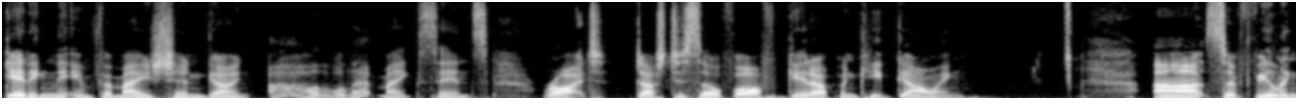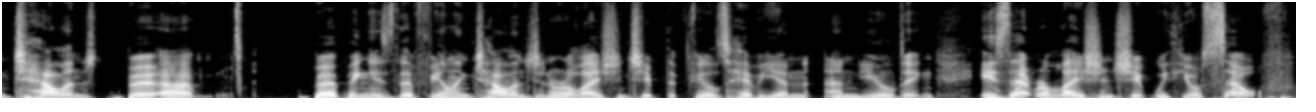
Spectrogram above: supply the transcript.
getting the information, going, oh, well, that makes sense. Right, dust yourself off, get up and keep going. Uh, so, feeling challenged. Uh, burping is the feeling challenged in a relationship that feels heavy and unyielding. Is that relationship with yourself?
